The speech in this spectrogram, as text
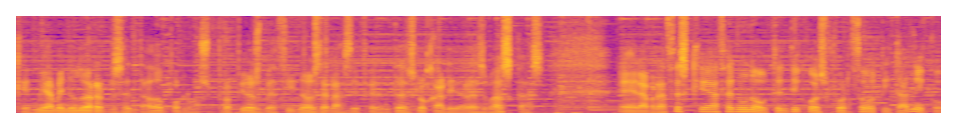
que muy a menudo es representado por los propios vecinos de las diferentes localidades vascas. Eh, la verdad es que hacen un auténtico esfuerzo titánico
